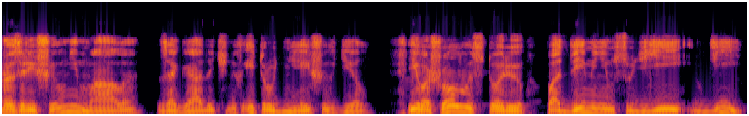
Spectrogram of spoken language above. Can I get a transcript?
разрешил немало загадочных и труднейших дел и вошел в историю под именем судьи Ди,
